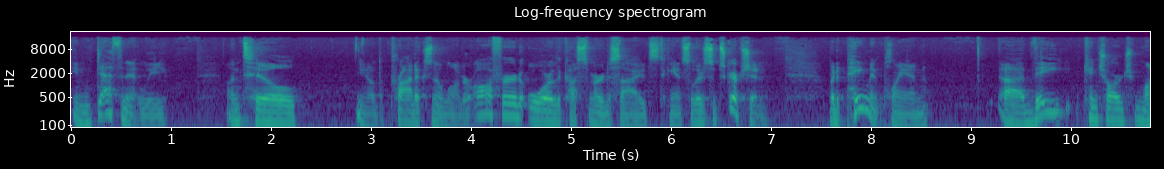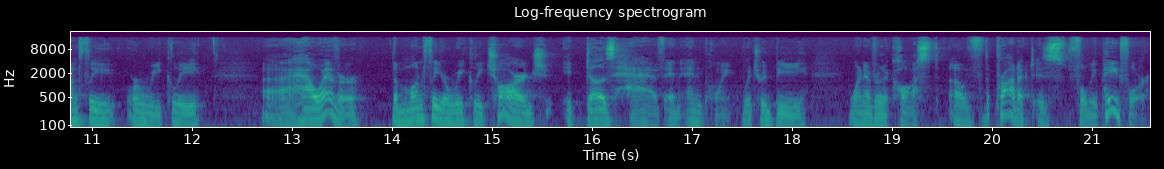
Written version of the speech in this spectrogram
indefinitely until you know the product's no longer offered or the customer decides to cancel their subscription. But a payment plan, uh, they can charge monthly or weekly. Uh, however, the monthly or weekly charge it does have an endpoint, which would be whenever the cost of the product is fully paid for.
